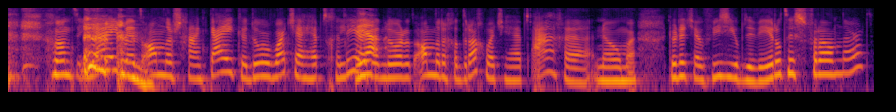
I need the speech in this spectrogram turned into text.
want jij bent anders gaan kijken door wat jij hebt geleerd. Ja. En door het andere gedrag wat je hebt aangenomen. Doordat jouw visie op de wereld is veranderd,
